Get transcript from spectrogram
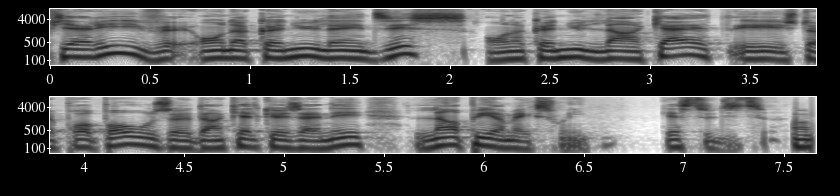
Pierre-Yves, on a connu l'indice, on a connu l'enquête et je te propose dans quelques années l'Empire McSween. Qu'est-ce que tu dis de ça? Oh,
